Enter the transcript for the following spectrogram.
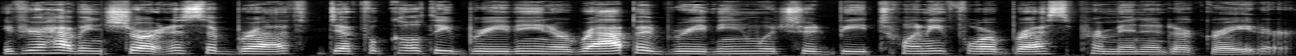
if you're having shortness of breath, difficulty breathing, or rapid breathing, which would be 24 breaths per minute or greater.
